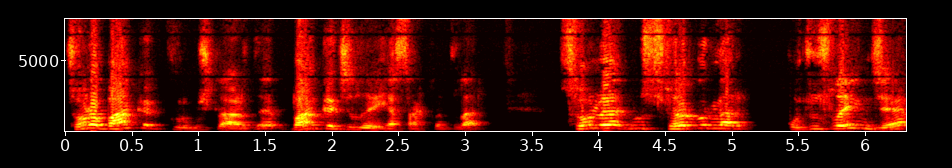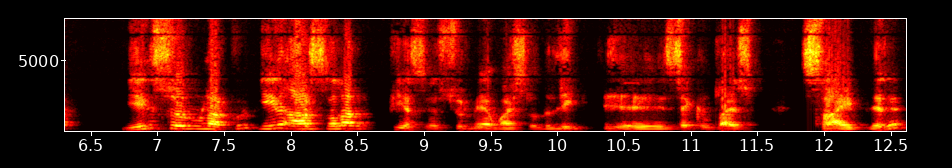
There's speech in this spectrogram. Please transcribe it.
Sonra banka kurmuşlardı. Bankacılığı yasakladılar. Sonra bu serverlar ucuzlayınca yeni serverlar kurup yeni arsalar piyasaya sürmeye başladı e, Second Life sahipleri.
